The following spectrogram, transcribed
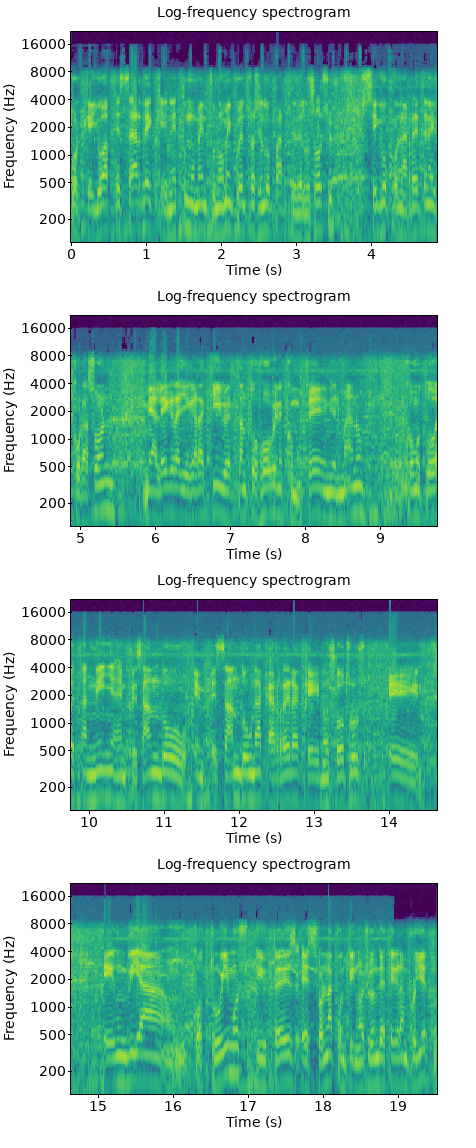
porque yo a pesar de que en estos momentos no me encuentro haciendo parte de los socios, sigo con la red en el corazón. Me alegra llegar aquí y ver tantos jóvenes como usted, mi hermano, como todas estas niñas empezando, empezando una carrera que nosotros eh, un día construimos y ustedes eh, son la continuación de este gran proyecto.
